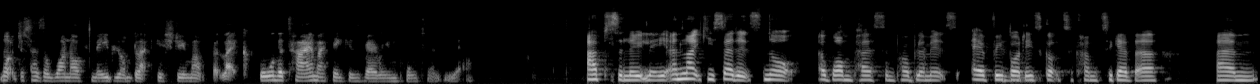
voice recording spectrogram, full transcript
not just as a one off, maybe on Black History Month, but like all the time, I think is very important. Yeah. Absolutely. And like you said, it's not a one person problem, it's everybody's mm-hmm. got to come together um,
